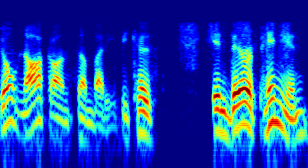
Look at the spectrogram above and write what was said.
don't knock on somebody because in their opinion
